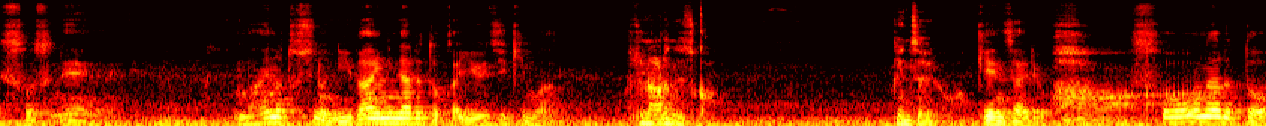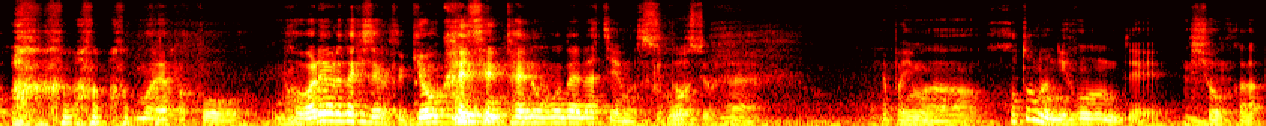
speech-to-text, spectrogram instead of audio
そうですね前の年の2倍になるとかいう時期もああそれあるんですか？原材料が。原材料はそうなると まあやっぱこう、まあ、我々だけじゃなくて業界全体の問題になっちゃいますけどそうですよね。やっぱ今ほとんど日本で消化、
